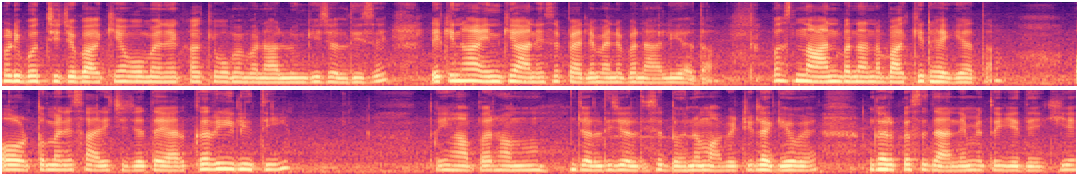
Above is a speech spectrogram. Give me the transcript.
थोड़ी बहुत चीज़ें बाकी हैं, वो मैंने कहा कि वो मैं बना लूँगी जल्दी से। लेकिन हाँ इनके आने से पहले मैंने बना लिया था। बस नान बनाना बाकी रह गया था और तो मैंने सारी चीज़ें तैयार कर ही ली थी। तो यहाँ पर हम जल्दी जल्दी से दोनों माँ बेटी लगे हुए हैं। घर को सजाने में तो ये देखिए,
